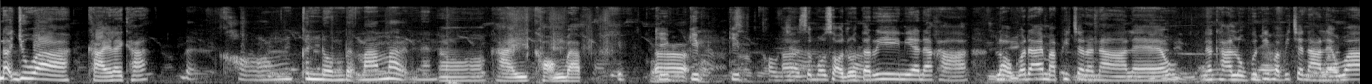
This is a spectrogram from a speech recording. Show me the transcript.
เนอะยูอาขายอะไรคะแบบ ของขนมแบบมาม่าแบบนั้น อ๋อขายของแบบกิบกิบกิบเอ่อสโมสรโรตารี่เนี่ยนะคะ เราก็ได้มาพิจารณาแล้วนะคะลงพื้นที่มาพิจารณาแล้วว่า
